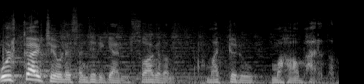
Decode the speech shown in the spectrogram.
ഉൾക്കാഴ്ചയോടെ സഞ്ചരിക്കാൻ സ്വാഗതം മറ്റൊരു മഹാഭാരതം.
